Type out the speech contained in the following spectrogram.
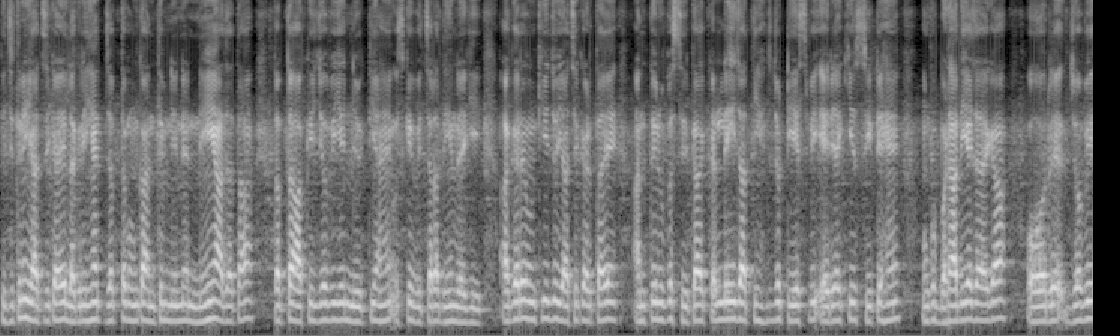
कि जितनी याचिकाएँ लग रही हैं, जब तक उनका अंतिम निर्णय नहीं आ जाता, तब तक आपकी जो भी ये नियुक्तियाँ हैं, उसके विचाराधीन रहेगी। अगर उनकी जो याचिकाकर्ताएँ अंतिम रूप से स्वीकार कर ली जाती हैं जो टीएसपी एरिया की सीटें हैं, उनको बढ़ा दिया जाएगा और जो भी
